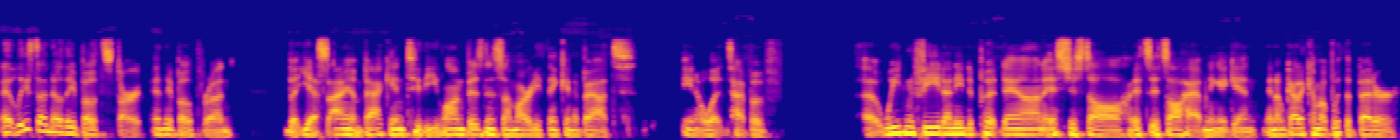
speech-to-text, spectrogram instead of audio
at least I know they both start and they both run. But yes, I am back into the lawn business. I'm already thinking about, you know, what type of uh, weed and feed I need to put down. It's just all it's it's all happening again, and I've got to come up with a better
